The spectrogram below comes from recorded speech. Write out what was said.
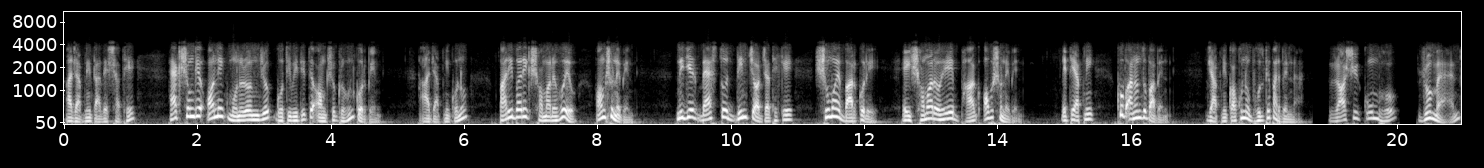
আজ আপনি তাদের সাথে একসঙ্গে অনেক মনোরঞ্জক গতিবিধিতে অংশগ্রহণ করবেন। আজ আপনি কোনো পারিবারিক সমারোহেও অংশ নেবেন। নিজের ব্যস্ত দিনচর্যা থেকে সময় বার করে এই সমারোহে ভাগ অবশ্য নেবেন। এতে আপনি খুব আনন্দ পাবেন যা আপনি কখনো ভুলতে পারবেন না। রাশি কুম্ভ রোম্যান্স।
